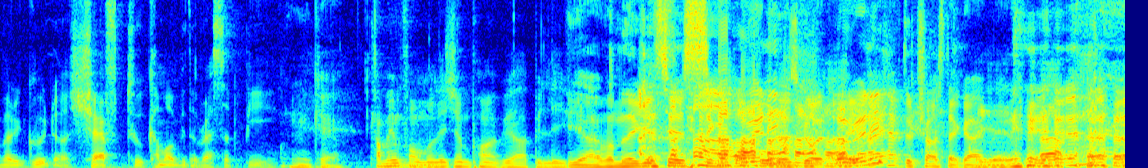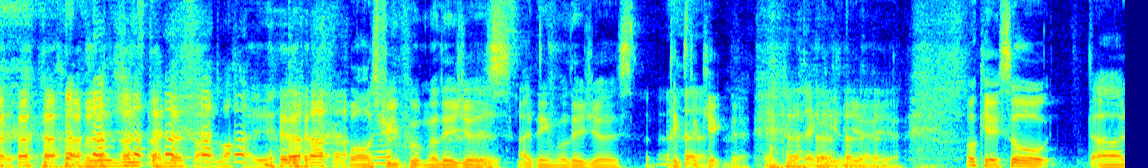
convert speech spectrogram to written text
very good uh, chef to come up with the recipe. Okay. Coming from a Malaysian point of view, I believe. Yeah, when Malaysian says Singapore food is good, I, I have to trust that guy, man. Malaysian standards are a lot higher. For our street food, Malaysia is. Yes, I think Malaysia is takes the cake there. Thank you, thank you. yeah, yeah. Okay, so uh,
